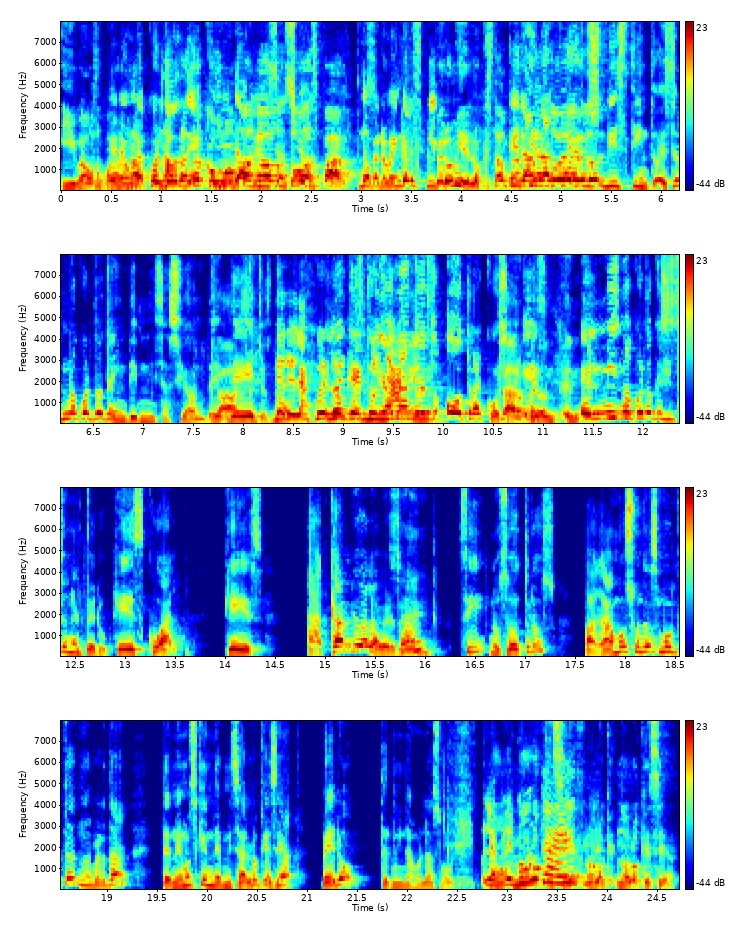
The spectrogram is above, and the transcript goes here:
y vamos a pagar Era un una, acuerdo una plata de como han pagado en todas partes. No, pero venga, le explico. Pero mire, lo que están Era un planteando acuerdo ellos- distinto. Este es un acuerdo de indemnización de, Claro. de ellos. No. Pero el acuerdo Lo que estoy hablando es otra cosa. Claro, pero en- el mismo acuerdo que se hizo en el Perú, que es cuál? Que es a cambio de la verdad, sí, nosotros pagamos unas multas, ¿no es verdad? Tenemos que indemnizar lo que sea, pero terminamos las obras. La no, pregunta no lo que es, sea, no lo que, no lo que sea.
